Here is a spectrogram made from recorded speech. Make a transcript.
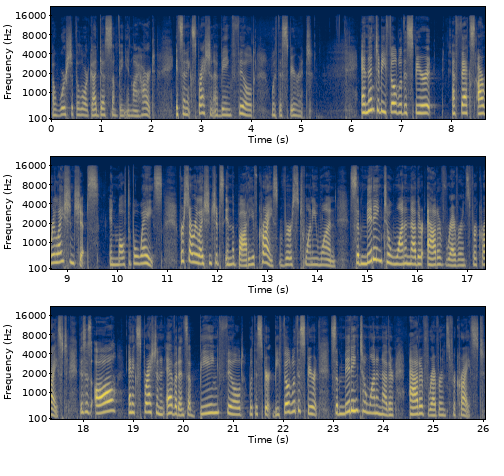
I worship the Lord. God does something in my heart. It's an expression of being filled with the Spirit. And then to be filled with the Spirit affects our relationships in multiple ways. First, our relationships in the body of Christ. Verse 21 submitting to one another out of reverence for Christ. This is all an expression and evidence of being filled with the Spirit. Be filled with the Spirit, submitting to one another out of reverence for Christ.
